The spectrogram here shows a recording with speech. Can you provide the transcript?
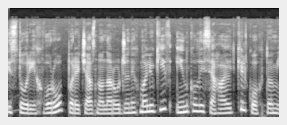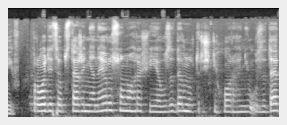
Історії хвороб перечасно народжених малюків інколи сягають кількох томів. Проводяться обстеження нейросонографія, УЗД внутрішніх органів, УЗД е,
